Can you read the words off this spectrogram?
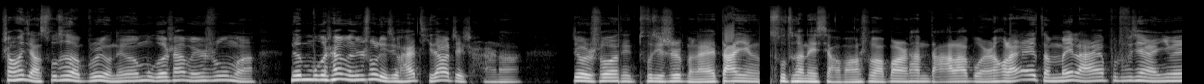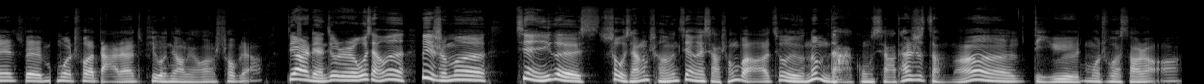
上回讲苏特不是有那个木格山文书吗？那木格山文书里就还提到这茬呢。就是说，那突骑师本来答应苏特那小王说要帮着他们打阿拉伯人，后来哎怎么没来不出现？因为被莫绰打的屁滚尿流，受不了。第二点就是，我想问，为什么建一个受降城、建个小城堡就有那么大功效？他是怎么抵御莫绰骚扰啊？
